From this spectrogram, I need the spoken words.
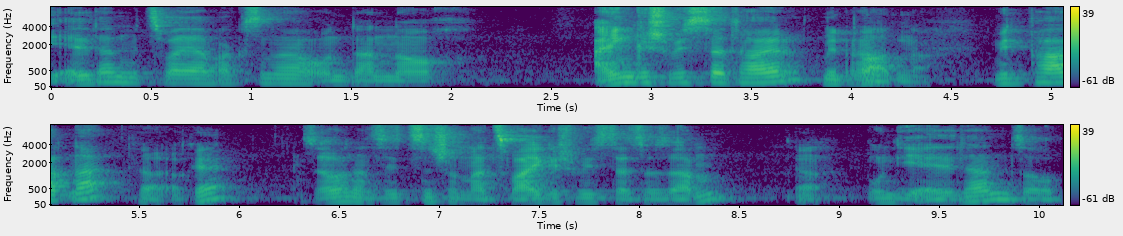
die Eltern mit zwei Erwachsenen und dann noch ein Geschwisterteil. Mit ja, Partner. Mit Partner. Ja, okay. So, dann sitzen schon mal zwei Geschwister zusammen Ja. und die Eltern. So.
